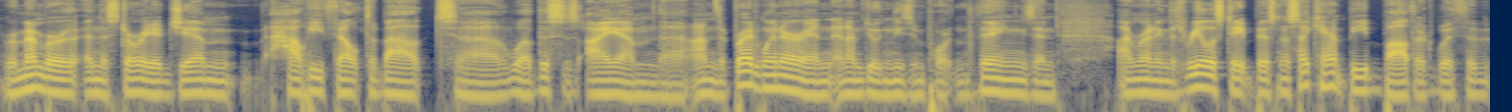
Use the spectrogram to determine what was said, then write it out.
Remember in the story of Jim how he felt about uh, well this is I am the I'm the breadwinner and, and I'm doing these important things and I'm running this real estate business I can't be bothered with the,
